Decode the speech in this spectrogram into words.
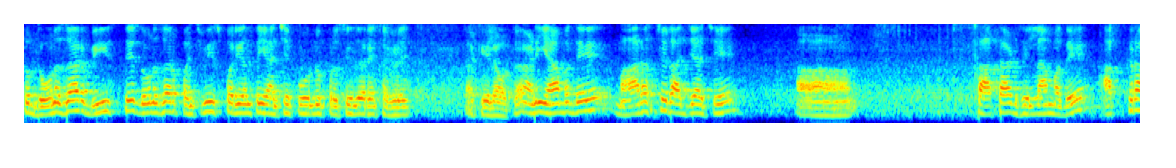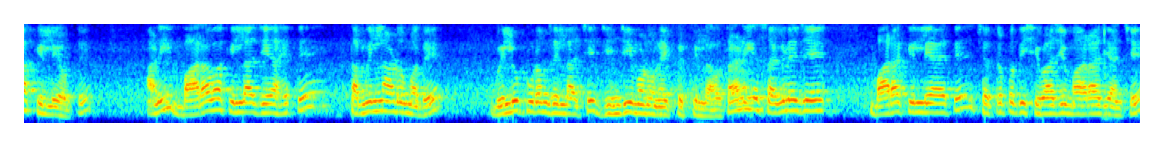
तर दोन हजार वीस ते दोन हजार पंचवीसपर्यंत यांचे पूर्ण प्रोसिजर हे सगळे केलं होतं. आणि यामध्ये महाराष्ट्र राज्याचे सात आठ जिल्ह्यामध्ये अकरा किल्ले होते. आणि बारावा किल्ला जे आहे ते तमिळनाडूमध्ये विल्लुपुरम जिल्ह्याचे जिंजी म्हणून एक किल्ला होता. आणि हे सगळे जे बारा किल्ले आहेत ते छत्रपती शिवाजी महाराज यांचे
